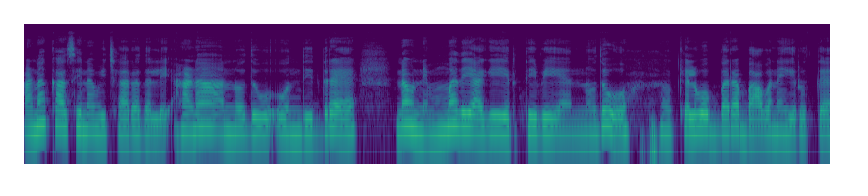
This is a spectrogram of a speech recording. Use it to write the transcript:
ಹಣಕಾಸಿನ ವಿಚಾರದಲ್ಲಿ ಹಣ ಅನ್ನೋದು ಒಂದಿದ್ದರೆ ನಾವು ನೆಮ್ಮದಿಯಾಗಿ ಇರ್ತೀವಿ ಅನ್ನೋದು ಕೆಲವೊಬ್ಬರ ಭಾವನೆ ಇರುತ್ತೆ.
